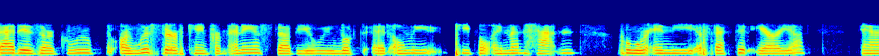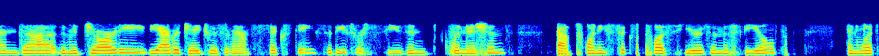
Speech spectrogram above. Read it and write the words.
that is our group, our listserv came from NASW. We looked at only people in Manhattan who were in the affected area. And uh, the majority, the average age was around 60. So these were seasoned clinicians, about 26 plus years in the field. And what's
